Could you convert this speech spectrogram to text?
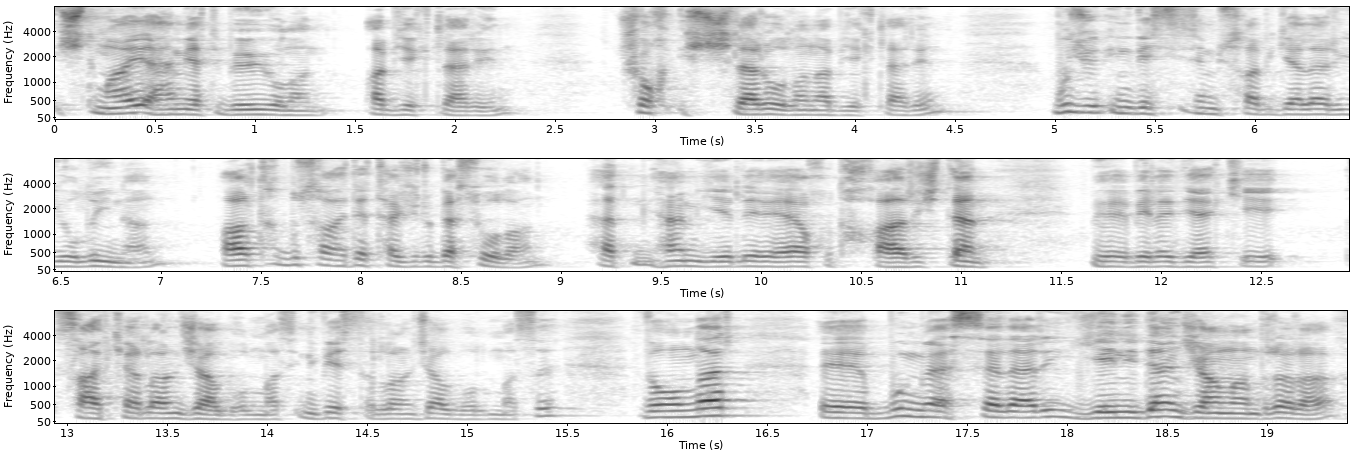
ictimai əhəmiyyəti böyük olan obyektlərin, çox işçiləri olan obyektlərin bu cür investisiya müsabiqələri yolu ilə artıq bu sahədə təcrübəsi olan, həm yerli və yaxud xaricdən e, belə deyək ki, sahibkarların cəlb olunması, investorların cəlb olunması və onlar e, bu müəssisələri yenidən canlandıraraq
